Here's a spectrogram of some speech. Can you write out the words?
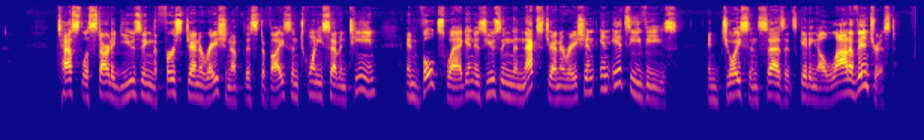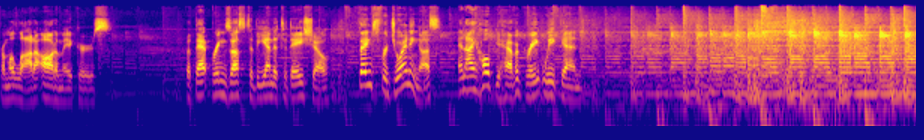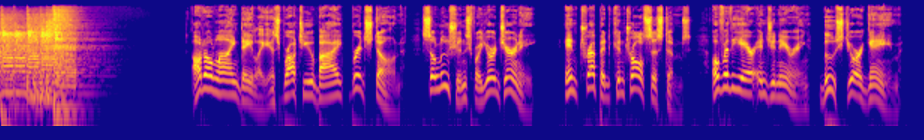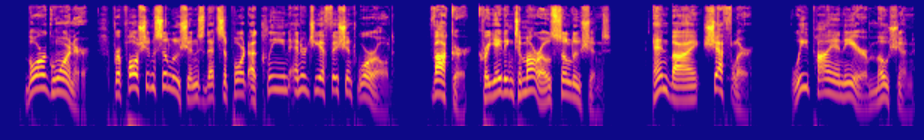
Tesla started using the first generation of this device in 2017, and Volkswagen is using the next generation in its EVs. And Joyson says it's getting a lot of interest from a lot of automakers. But that brings us to the end of today's show. Thanks for joining us, and I hope you have a great weekend. AutoLine Daily is brought to you by Bridgestone, solutions for your journey, Intrepid Control Systems, over the air engineering, boost your game, Borg Warner, propulsion solutions that support a clean, energy efficient world, Wacker, creating tomorrow's solutions, and by Schaeffler, we pioneer motion.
